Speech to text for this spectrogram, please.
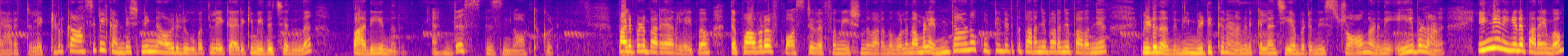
character like ഒരു ക്ലാസിക്കൽ കണ്ടീഷനിങ് ആ ഒരു രൂപത്തിലേക്കായിരിക്കും ഇത് ചെന്ന് പതിയുന്നത്. And this is not good പലപ്പോഴും പറയാറില്ലേ ഇപ്പം the power of positive affirmation എന്ന് പറയുന്ന പോലെ നമ്മൾ എന്താണോ കുട്ടീന്റെ അടുത്ത് പറഞ്ഞ് പറഞ്ഞ് പറഞ്ഞ് വിടുന്നത്. നീ മിടുക്കനാണ് നിനക്കെല്ലാം ചെയ്യാൻ പറ്റും. നീ സ്ട്രോങ് ആണ് നീ ഏബിൾ ആണ്. ഇങ്ങനെ ഇങ്ങനെ പറയുമ്പം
